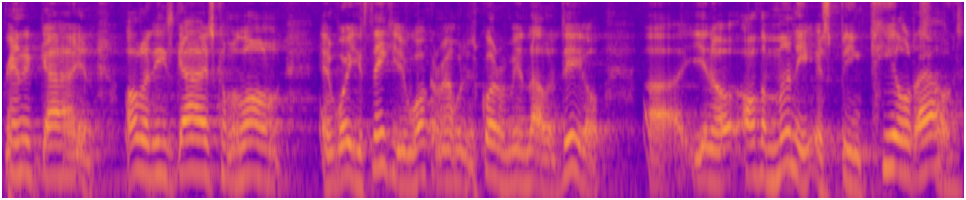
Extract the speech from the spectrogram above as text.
granite guy, and all of these guys come along, and where you think you're walking around with this quarter of a million dollar deal, uh, you know, all the money is being peeled out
